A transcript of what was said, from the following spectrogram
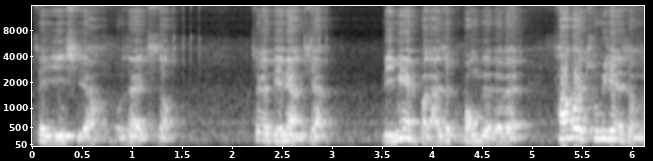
这已经写好了，我再一次哦，这个点两下。里面本来是空的，对不对？它会出现什么呢？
